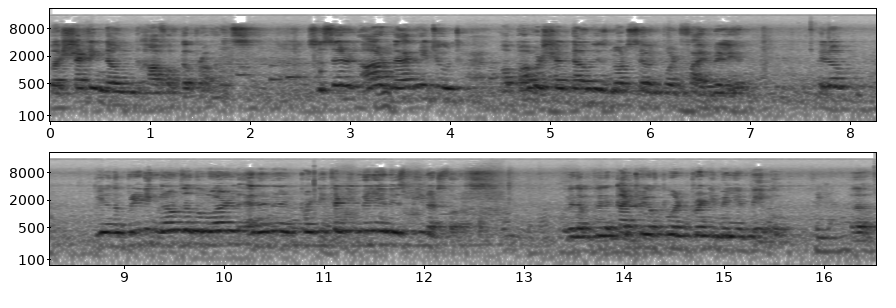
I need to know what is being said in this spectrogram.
by shutting down half of the province. So sir, our magnitude of power shutdown is not 7.5 million. You know, we are the breeding grounds of the world and then 20, 30 million is peanuts for us. With a, with a country of 220 million people. Uh,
